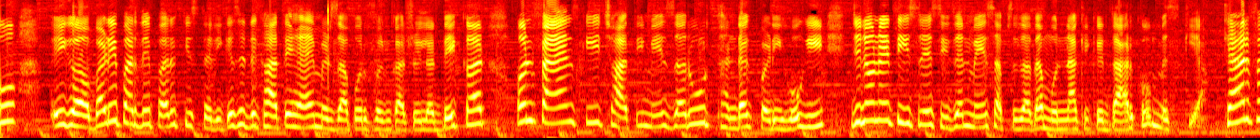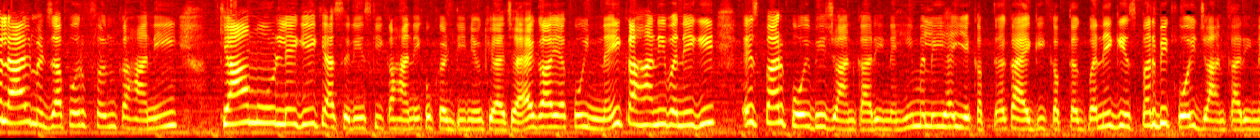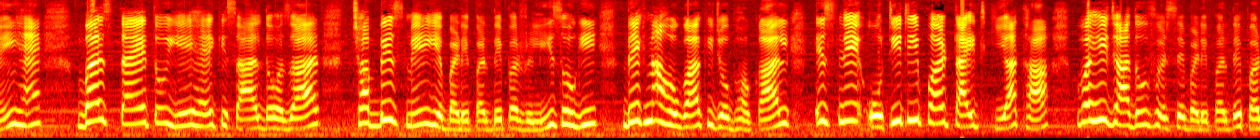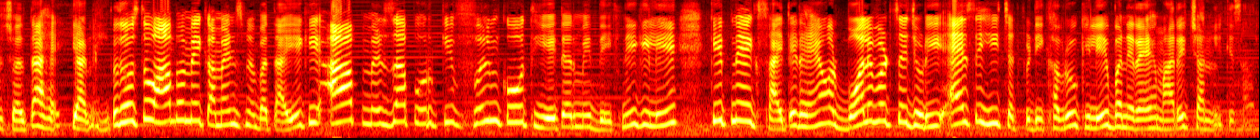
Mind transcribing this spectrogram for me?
एक बड़े पर्दे पर किस तरीके से दिखाते हैं, मिर्जापुर फ़िल्म का ट्रेलर देखकर उन फैंस की छाती में ज़रूर ठंडक पड़ी होगी, जिन्होंने तीसरे सीज़न में सबसे ज़्यादा मुन्ना के किरदार को मिस किया। खैर, फ़िलहाल मिर्जापुर फ़िल्म कहानी क्या मोड़ लेगी? क्या सीरीज़ की कहानी को कंटिन्यू किया जाएगा या कोई नई कहानी बनेगी? इस पर कोई भी जानकारी नहीं मिली है। ये कब तक आएगी, कब तक बनेगी, इस पर भी कोई जानकारी नहीं है। बस तय तो ये है कि साल 2026 में ये बड़े पर्दे पर रिलीज़ होगी। देखना होगा कि जो भौकाल इसने ओटीटी पर टाइट किया था, वही जादू फिर से बड़े पर्दे पर चलता है या नहीं? तो दोस्तों, आप हमें कमेंट्स में बताइए कि आप मिर्जापुर की फ़िल्म को थिएटर में देखने के लिए कितने एक्साइटेड हैं और बॉलीवुड से जुड़ी ऐसे ही चटपटी खबरों के लिए बने रहे हमारे चैनल के साथ।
